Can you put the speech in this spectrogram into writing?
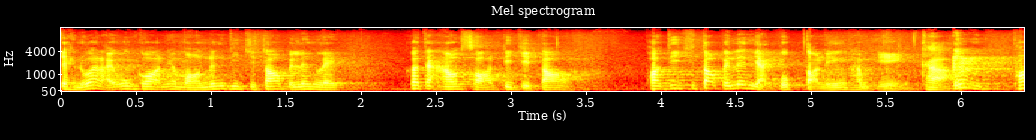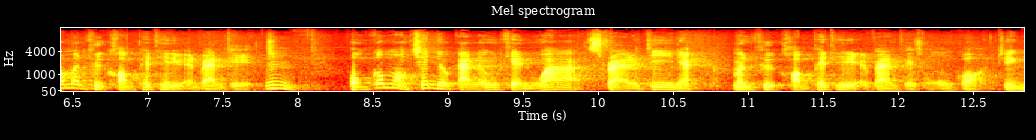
จะเห็นว่าหลายองค์กรเนี่ยมองเรื่องดิจิทัลเป็นเรื่องเล็ก ก็จะเอาซอร์สดิจิทัลพอดิจิทัลเป็นเรื่องใหญ่ปุ๊บตอนนี้ต้องทำเองครับเพราะมันคือ competitive advantage ผมก็มองเช่นเดียวกันนะคุณเคนว่า strategy เนี่ยมันคือ competitive advantage ขององค์กรจริง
